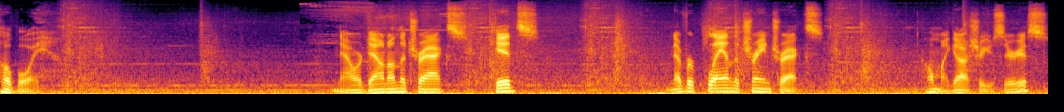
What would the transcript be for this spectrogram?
Oh boy. Now we're down on the tracks. Kids, never play on the train tracks. Oh my gosh, are you serious?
